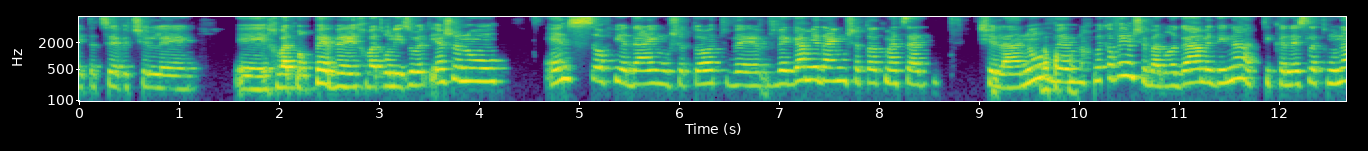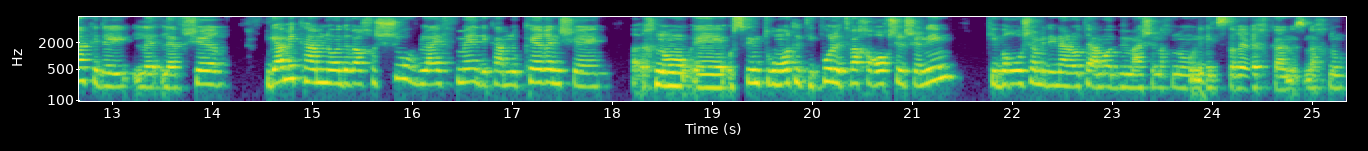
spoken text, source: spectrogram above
את הצוות של חוות מרפא בחוות רונית, זאת אומרת יש לנו אין סוף ידיים מושטות וגם ידיים מושטות מהצד שלנו, ואנחנו מקווים שבהדרגה המדינה תיכנס לתמונה כדי לאפשר, גם הקמנו עוד דבר חשוב, LifeMed, הקמנו קרן ש... אנחנו אוספים תרומות לטיפול לטווח ארוך של שנים כי ברור שהמדינה לא תעמוד במה שאנחנו נצטרך כאן אז אנחנו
